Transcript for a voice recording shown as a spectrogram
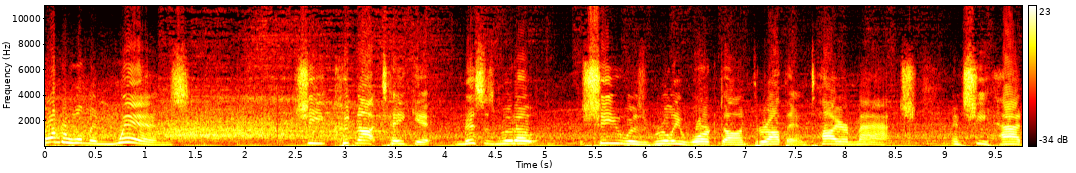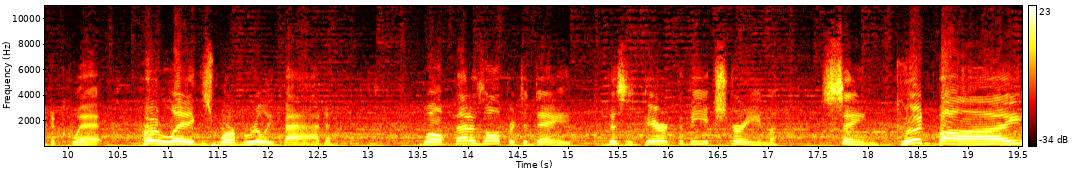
Wonder Woman wins. She could not take it. Mrs. Muto, she was really worked on throughout the entire match. And she had to quit. Her legs were really bad. Well, that is all for today. This is Derek the V Extreme saying goodbye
